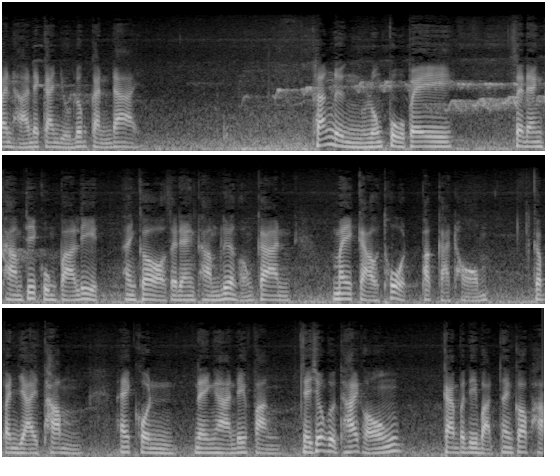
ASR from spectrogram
ปัญหาในการอยู่ร่วมกันได้ ครั้งหนึ่งหลวงปู่ไปแสดงธรรมที่กรุงปารีสท่านก็แสดงธรรมเรื่องของการไม่กล่าวโทษประกาศหอม ก็บรรยายธรรมให้คนในงานได้ฟัง ในช่วงสุดท้ายของการปฏิบัติท่านก็พา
